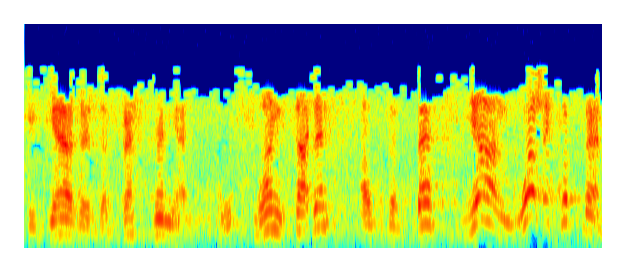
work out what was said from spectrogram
He gathered the best men. One thousand of the best young, well-equipped men.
